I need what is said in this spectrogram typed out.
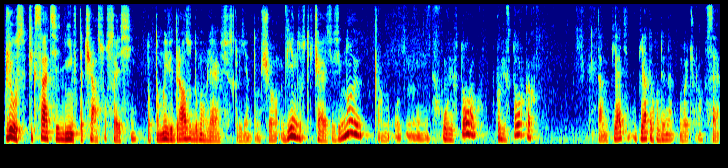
Плюс фіксація днів та часу сесій. Тобто ми відразу домовляємося з клієнтом, що він зустрічається зі мною там, у, вівторок, по вівторках, там 5, 5 година вечора. Все.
